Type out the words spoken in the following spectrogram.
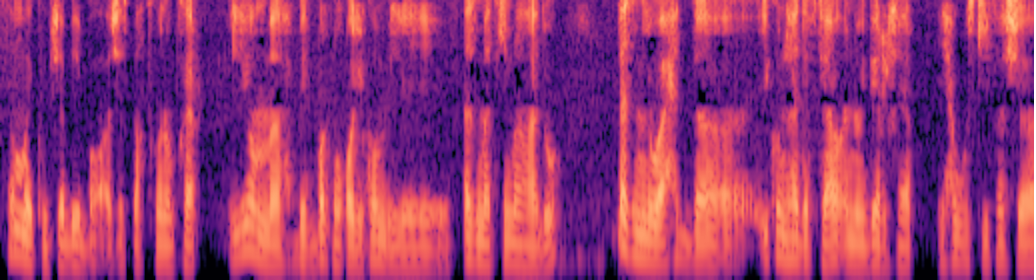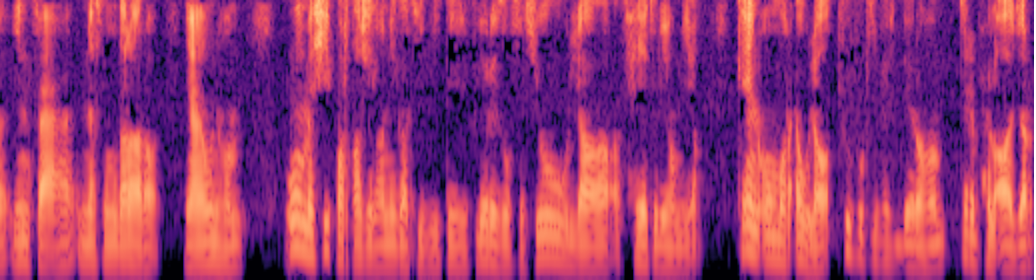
السلام عليكم شبيبة j'espère تكونوا بخير. اليوم حبيت برك نقول لكم باللي في أزمات كيما هادو لازم الواحد آه، يكون الهدف تاعو إنه يدير الخير يحوس كيفاش آه، ينفع الناس المضرارة يعاونهم وماشي partager la négativité في les réseaux sociaux ولا في حياته اليومية. كاين أمور أولى شوفوا كيفاش ديروهم تربحوا الأجر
